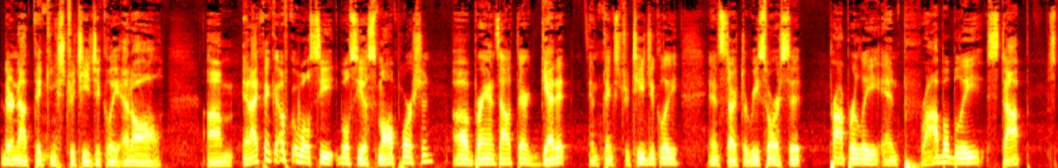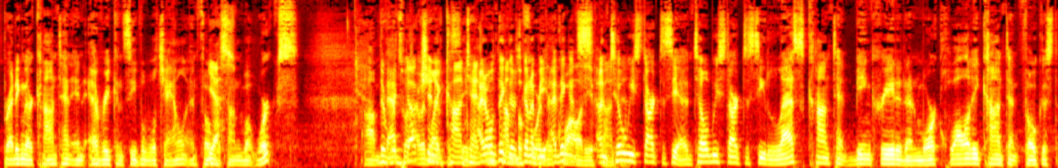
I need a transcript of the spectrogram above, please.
they're not thinking strategically at all. Um, and I think we'll see we'll see a small portion of brands out there get it and think strategically and start to resource it properly and probably stop spreading their content in every conceivable channel and focus yes. on what works. Um, the reduction like of content. I don't think there's going to be. The I think until we start to see it, until we start to see less content being created and more quality content focused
